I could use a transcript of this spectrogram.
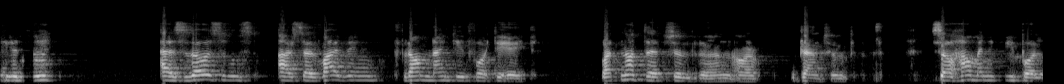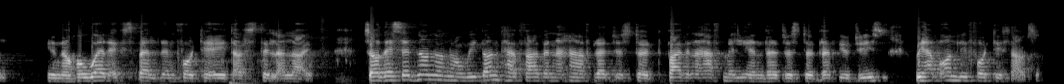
refugee as those who are surviving from 1948 but not their children or grandchildren. So how many people, you know, who were expelled in 48 are still alive? So they said, no, no, no, we don't have five and a half registered, five and a half million registered refugees. We have only 40,000.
